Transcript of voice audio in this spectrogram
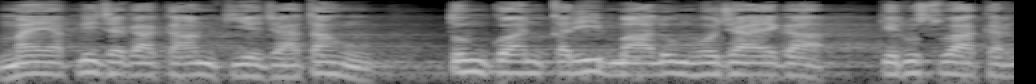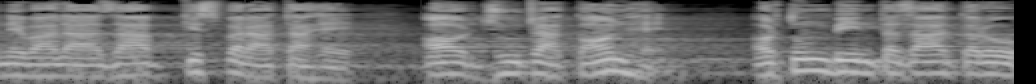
میں اپنی جگہ کام کیے جاتا ہوں۔ تم کو ان قریب معلوم ہو جائے گا کہ رسوا کرنے والا عذاب کس پر آتا ہے اور جھوٹا کون ہے۔ اور تم بھی انتظار کرو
